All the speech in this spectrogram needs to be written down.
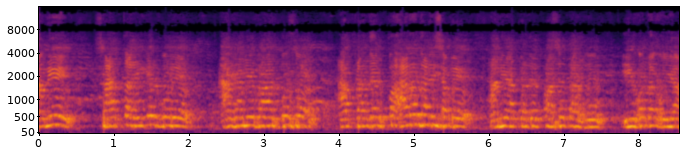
আমি সাত তারিখের পরে আগামী পাঁচ বছর আপনাদের পাহারাদার হিসাবে আমি আপনাদের পাশে থাকব। এই কথা হইয়া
